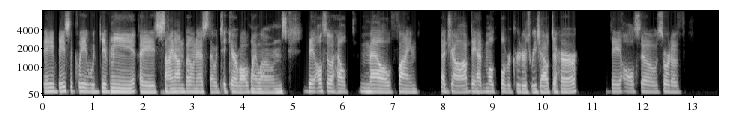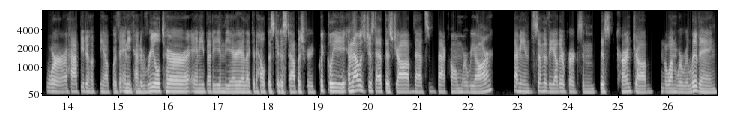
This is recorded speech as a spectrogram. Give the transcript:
they basically would give me a sign on bonus that would take care of all of my loans. They also helped Mel find a job. They had multiple recruiters reach out to her. They also sort of were happy to hook me up with any kind of realtor, anybody in the area that could help us get established very quickly. And that was just at this job that's back home where we are. I mean, some of the other perks in this current job, the one where we're living,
